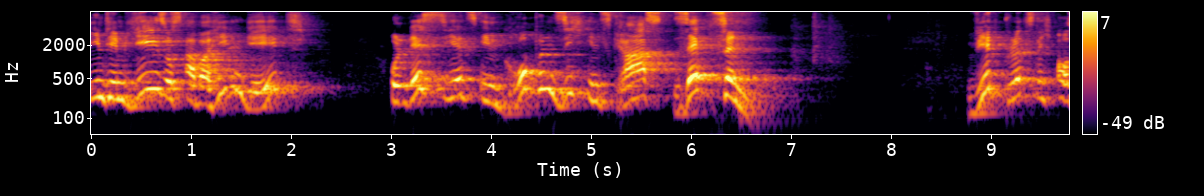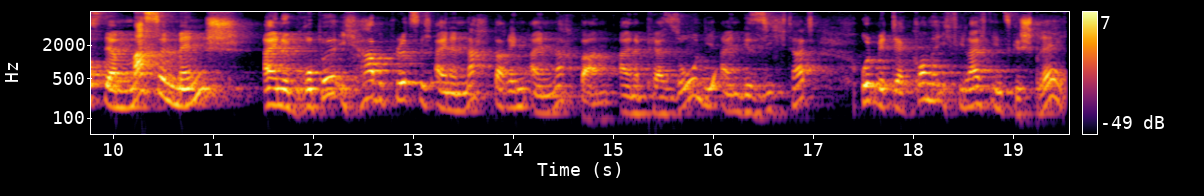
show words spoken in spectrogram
Indem Jesus aber hingeht und lässt sie jetzt in Gruppen sich ins Gras setzen, wird plötzlich aus der Masse Mensch eine Gruppe, ich habe plötzlich eine Nachbarin, einen Nachbarn, eine Person, die ein Gesicht hat und mit der komme ich vielleicht ins Gespräch.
